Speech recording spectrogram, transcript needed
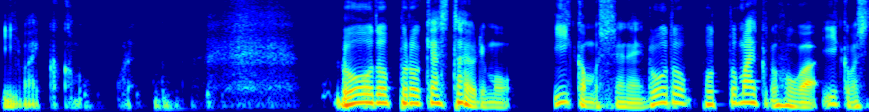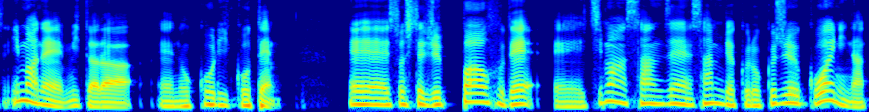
いいマイクかも、これ。 RODE Procaster よりもいいかもしれない。 RODE PodMic の方がいいかもしれない。今ね、見たら、えー残り5点。えーそして10%オフで、えー、13,365円になっ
